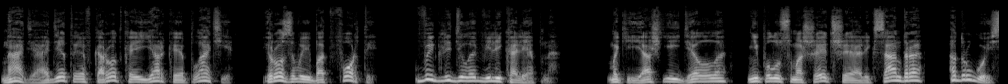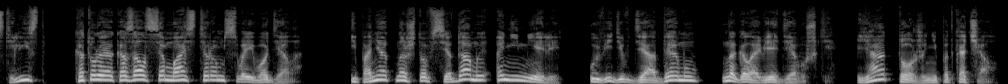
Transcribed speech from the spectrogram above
Надя, одетая в короткое яркое платье и розовые ботфорты, выглядела великолепно. Макияж ей делала не полусумасшедшая Александра, а другой стилист, который оказался мастером своего дела. И понятно, что все дамы онемели, увидев диадему на голове девушки. Я тоже не подкачал.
